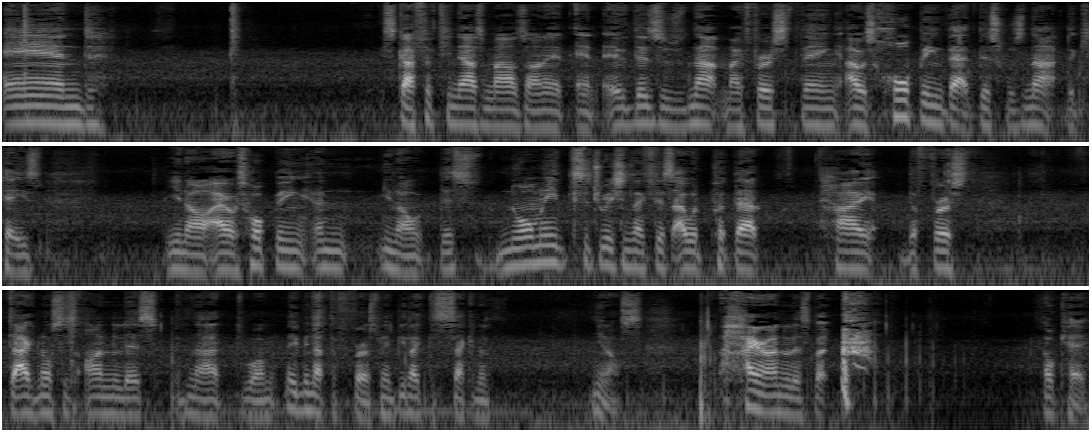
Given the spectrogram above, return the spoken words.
and it's got 15,000 miles on it. And this was not my first thing. I was hoping that this was not the case. You know, I was hoping, and you know, this normally situations like this, I would put that high, the first diagnosis on the list, not, well, maybe not the first, maybe like the second, you know, higher on the list, but okay.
